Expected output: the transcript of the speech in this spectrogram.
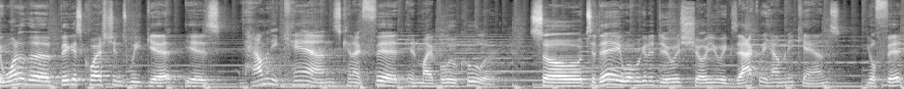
one of the biggest questions we get is how many cans can I fit in my blue cooler? So today what we're gonna do is show you exactly how many cans you'll fit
